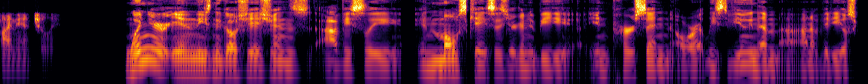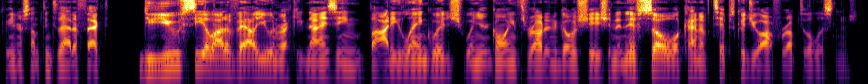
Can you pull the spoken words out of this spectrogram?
financially. When you're in these negotiations, obviously, in most cases, you're going to be in person or at least viewing them uh, on a video screen or something to that effect. Do you see a lot of value in recognizing body language when you're going throughout a negotiation? And if so, what kind of tips could you offer up to the listeners?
